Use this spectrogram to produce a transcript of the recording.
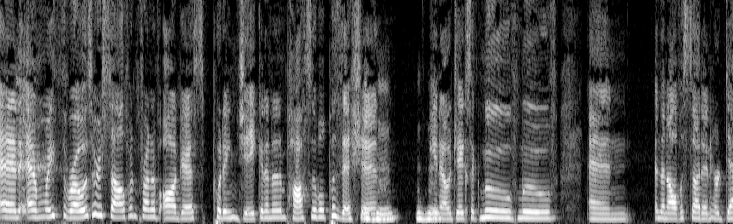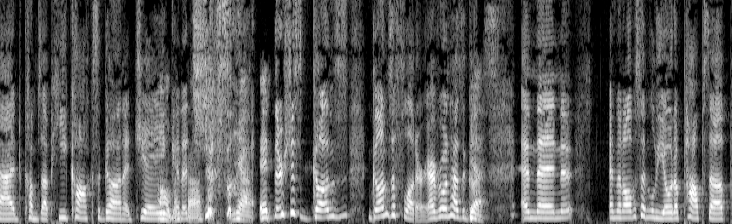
And Emery throws herself in front of August, putting Jake in an impossible position. Mm-hmm. Mm-hmm. You know, Jake's like, move, move. And and then all of a sudden her dad comes up, he cocks a gun at Jake, oh and it's just like, yeah, it, there's just guns guns aflutter. Everyone has a gun. Yes. And then and then all of a sudden Leota pops up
